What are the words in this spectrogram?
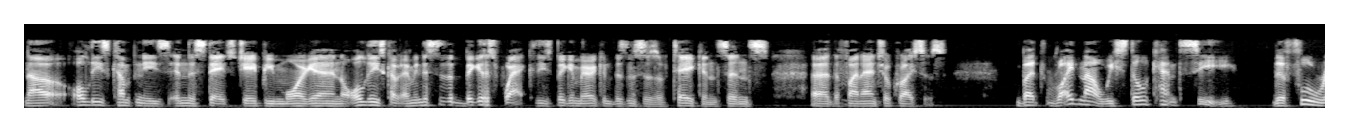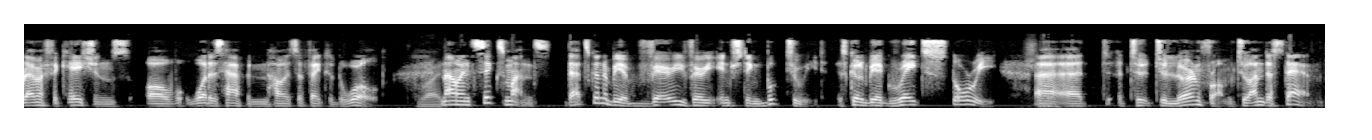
Now, all these companies in the States, JP Morgan, all these companies, I mean, this is the biggest whack these big American businesses have taken since uh, the financial crisis. But right now, we still can't see the full ramifications of what has happened and how it's affected the world. Right. Now, in six months, that's going to be a very, very interesting book to read. It's going to be a great story uh, to, to to learn from, to understand.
